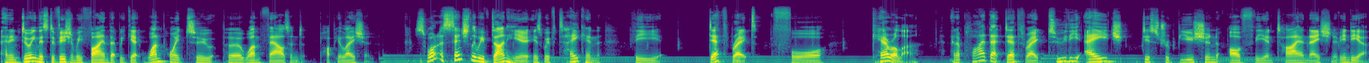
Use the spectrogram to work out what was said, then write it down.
And in doing this division, we find that we get 1.2 per 1,000 population. So what essentially we've done here is we've taken the death rate for Kerala and applied that death rate to the age distribution of the entire nation of India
